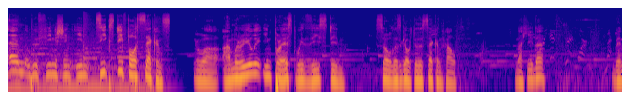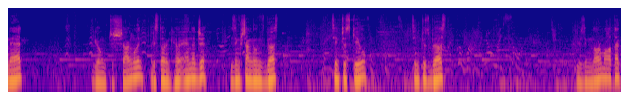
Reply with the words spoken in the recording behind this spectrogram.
and we're finishing in 64 seconds. Wow, I'm really impressed with this team. So let's go to the second half. Nahida, Bennett, going to Xiangling, restoring her energy, using Xiangling's burst, Xingqiu skill, Xingqiu's burst, using normal attack,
